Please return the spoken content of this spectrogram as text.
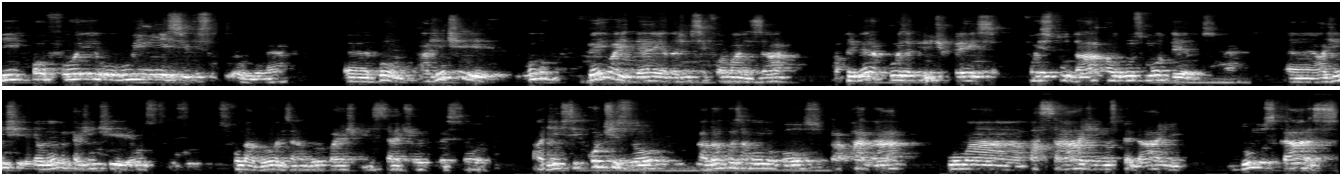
e qual foi o, o início disso tudo, né? É, bom, a gente, quando veio a ideia da gente se formalizar, a primeira coisa que a gente fez foi estudar alguns modelos. Né? É, a gente, eu lembro que a gente, os, os fundadores, era um grupo acho de sete, oito pessoas, a gente se cotizou, cada um pôs a mão no bolso para pagar uma passagem, hospedagem de um dos caras,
